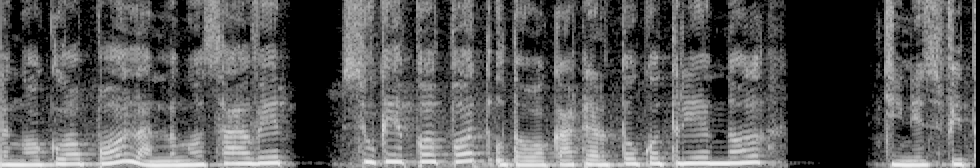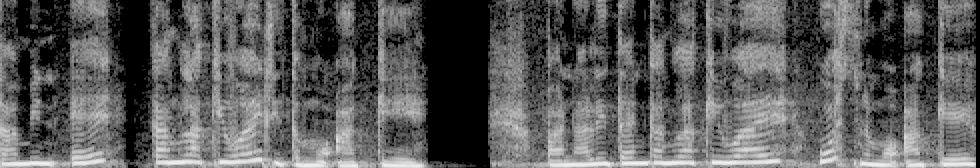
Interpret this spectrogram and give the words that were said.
lenga klopo lan lenga sawit sugih bobot utawa kadar tokotrienol jinis vitamin E kang lagi wae ditemokake. Panaliten kang lagi wae wis nemokake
